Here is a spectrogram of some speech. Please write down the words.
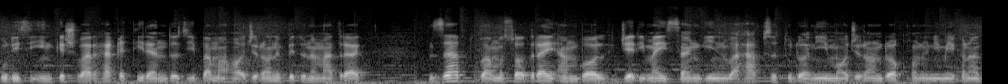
پلیس این کشور حق تیراندازی به مهاجران بدون مدرک ضبط و مصادره اموال جریمه سنگین و حبس طولانی ماجران را قانونی می کند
